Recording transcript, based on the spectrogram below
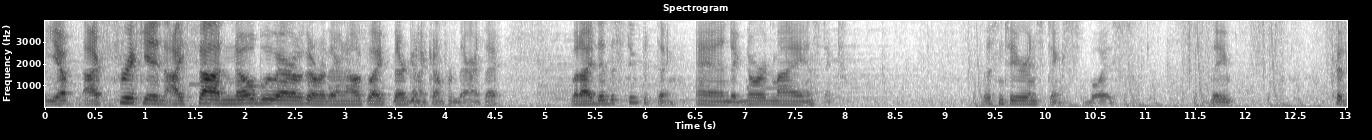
Yep, I freaking... I saw no blue arrows over there, and I was like, they're gonna come from there, aren't they? But I did the stupid thing, and ignored my instinct. Listen to your instincts, boys. They could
